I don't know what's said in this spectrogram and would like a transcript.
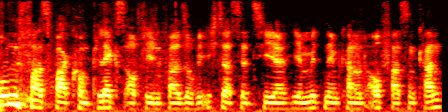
unfassbar komplex auf jeden Fall, so wie ich das jetzt hier, hier mitnehmen kann und auffassen kann.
